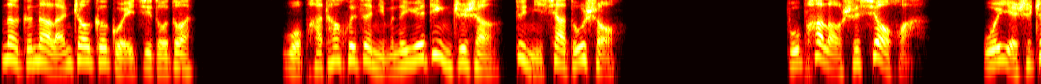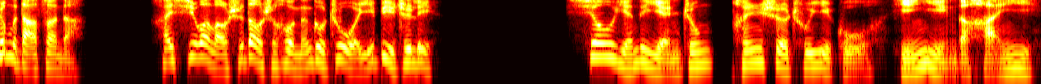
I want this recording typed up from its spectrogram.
那个纳兰朝歌诡计多端，我怕他会在你们的约定之上对你下毒手。不怕老师笑话，我也是这么打算的，还希望老师到时候能够助我一臂之力。”萧炎的眼中喷射出一股隐隐的寒意。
